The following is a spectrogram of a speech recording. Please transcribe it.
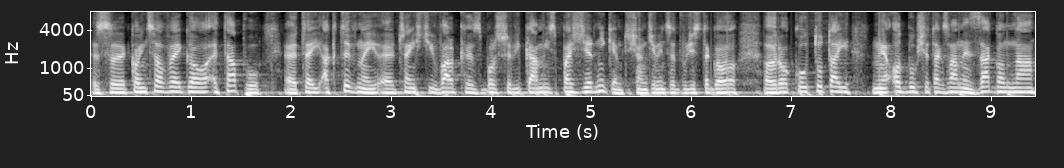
z końcowego etapu e, tej aktywnej części walk z bolszewikami z październikiem 1920 roku. Tutaj odbył się tak zwany zagon na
